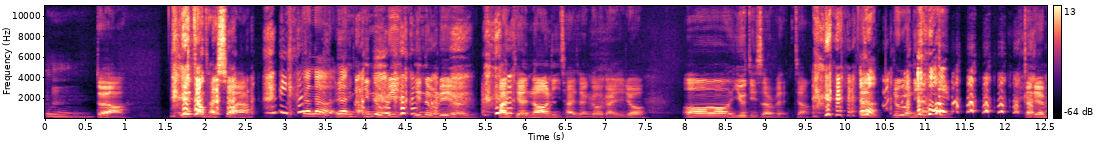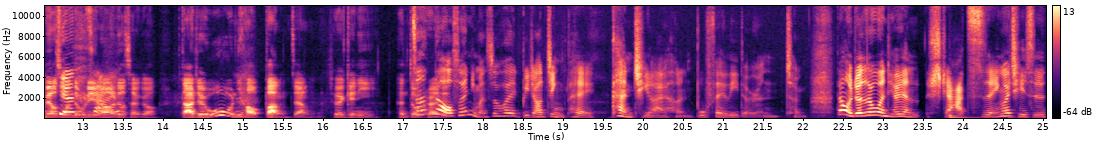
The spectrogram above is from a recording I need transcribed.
嗯，对啊，因为这样才帅啊！真的认同。你努力，你努力了半天，然后你才成功，感觉就哦，you deserve it 这样。但如果你你感觉没有什么努力，然后就成功，大家觉得哦，你好棒，这样就会给你很多。真的哦，所以你们是会比较敬佩。看起来很不费力的人成，但我觉得这个问题有点瑕疵，因为其实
